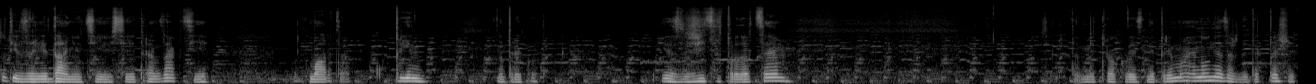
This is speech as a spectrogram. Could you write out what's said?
Тут є дані цієї всієї транзакції. От Марта Купрін, наприклад. І зв'яжіться з продавцем. Там вітрок колись не приймає, ну не завжди так пишуть.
